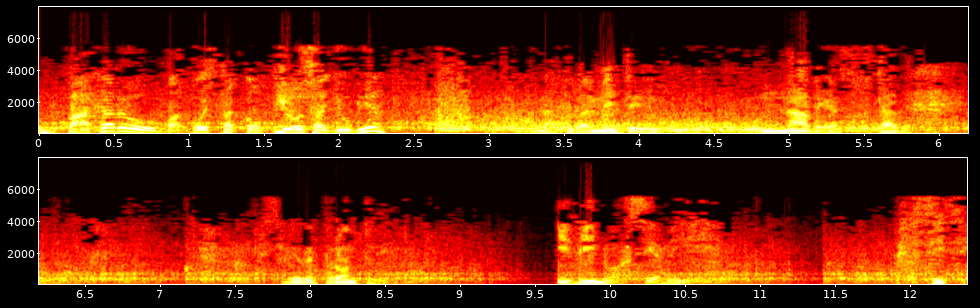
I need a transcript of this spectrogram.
¿Un pájaro bajo esta copiosa lluvia? Naturalmente, un ave asustada. Salió de pronto y, y vino hacia mí. Sí, sí.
